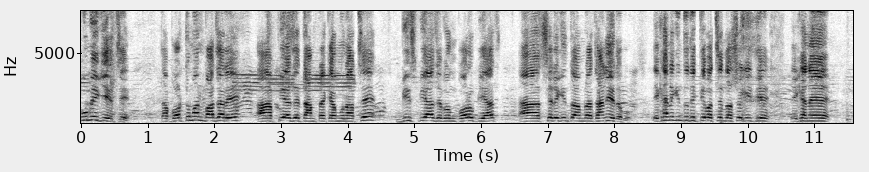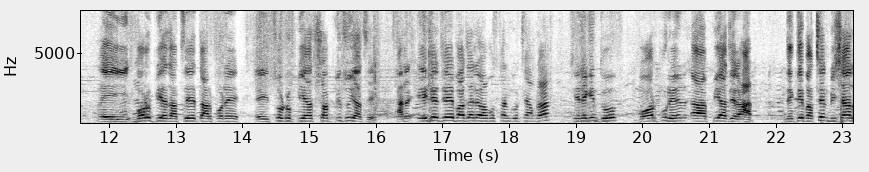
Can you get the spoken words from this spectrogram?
কমে গিয়েছে। তা বর্তমান বাজারে পেঁয়াজের দামটা কেমন আছে? বীজ পেঁয়াজ এবং বড় পেঁয়াজ সেটা কিন্তু আমরা জানিয়ে দেবো। এখানে কিন্তু দেখতে পাচ্ছেন দর্শক যে এখানে এই বড় পেঁয়াজ আছে, তারপরে এই ছোট পেঁয়াজ সবকিছুই আছে। আর এই যে যে বাজারে অবস্থান করছে আমরা, সেটা কিন্তু বরপুরের পেঁয়াজের হাট। দেখতে পাচ্ছেন বিশাল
